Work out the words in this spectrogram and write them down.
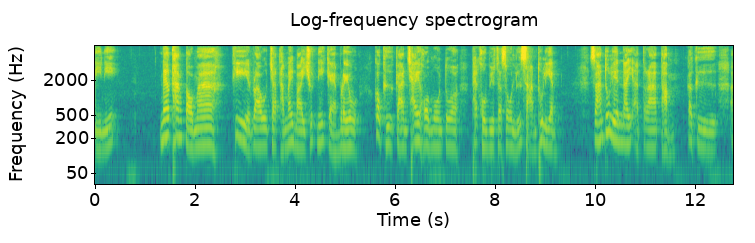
ณีนี้ แนวทางต่อมาที่เราจะทำให้ใบชุดนี้แก่เร็ว ก็คือการใช้ฮอร์โมนตัวแพคโคบิวตาโซนหรือสารทุเรียน สารทุเรียนในอัตราต่ำก็คืออ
